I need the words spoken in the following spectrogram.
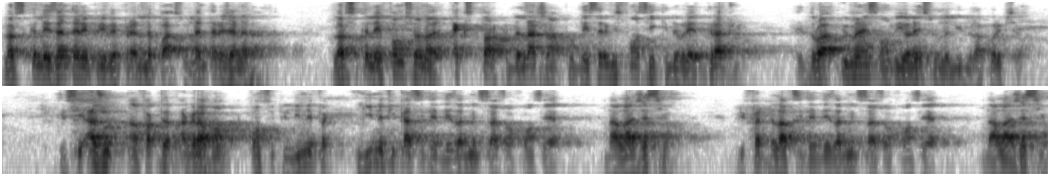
lorsque les intérêts privés prennent le pas sur l'intérêt général, lorsque les fonctionnaires extorquent de l'argent pour des services fonciers qui devraient être gratuits, les droits humains sont violés sur le lit de la corruption. Il s'y ajoute un facteur aggravant qui constitue l'inefficacité des administrations foncières dans la gestion, du fait de la cité des administrations foncières dans la gestion,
